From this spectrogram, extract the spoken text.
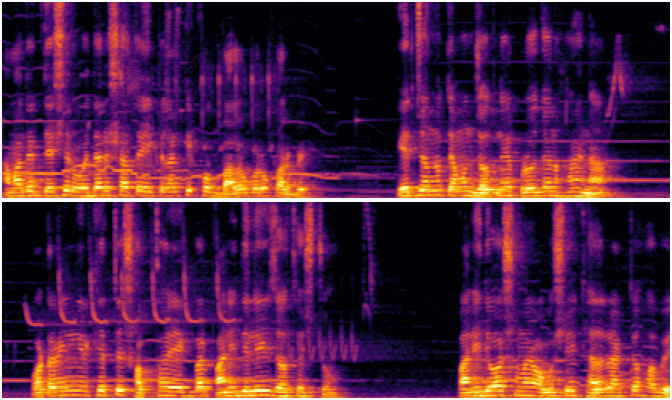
আমাদের দেশের ওয়েদারের সাথে এই প্ল্যান্টটি খুব ভালো গ্রো করবে। এর জন্য তেমন যত্নের প্রয়োজন হয় না। ওয়াটারিংয়ের ক্ষেত্রে সপ্তাহে একবার পানি দিলেই যথেষ্ট। পানি দেওয়ার সময় অবশ্যই খেয়াল রাখতে হবে,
